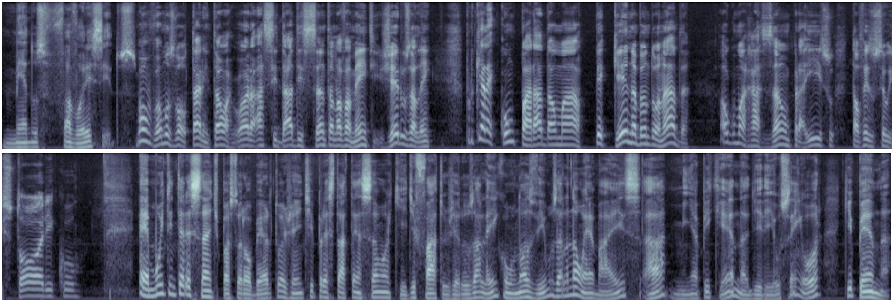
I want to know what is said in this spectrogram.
menos favorecidos. Bom, vamos voltar então agora à Cidade Santa novamente, Jerusalém, porque ela é comparada a uma pequena abandonada. Alguma razão para isso? Talvez o seu histórico? É muito interessante, pastor Alberto, a gente prestar atenção aqui. De fato, Jerusalém, como nós vimos, ela não é mais a minha pequena, diria o Senhor, que pena.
